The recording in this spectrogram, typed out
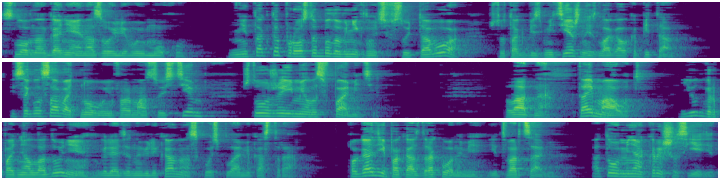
словно отгоняя назойливую муху. Не так-то просто было вникнуть в суть того, что так безмятежно излагал капитан, и согласовать новую информацию с тем, что уже имелось в памяти. Ладно, тайм-аут. Юдгар поднял ладони, глядя на великана сквозь пламя костра. Погоди пока с драконами и творцами, а то у меня крыша съедет.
